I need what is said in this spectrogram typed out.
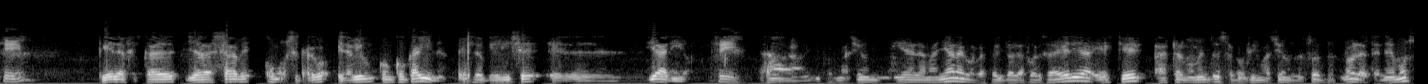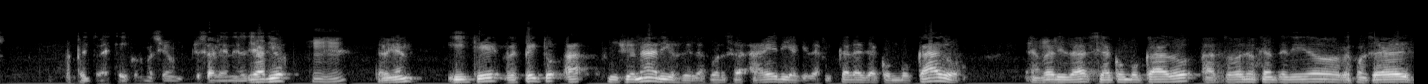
que la fiscal ya sabe cómo se cargó el avión con cocaína. Es lo que dice el diario. Sí. La información día de la mañana con respecto a la Fuerza Aérea es que hasta el momento esa confirmación nosotros no la tenemos respecto a esta información que sale en el diario. ¿Está bien? y que respecto a funcionarios de la Fuerza Aérea que la fiscal haya convocado, en realidad se ha convocado a todos los que han tenido responsabilidades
